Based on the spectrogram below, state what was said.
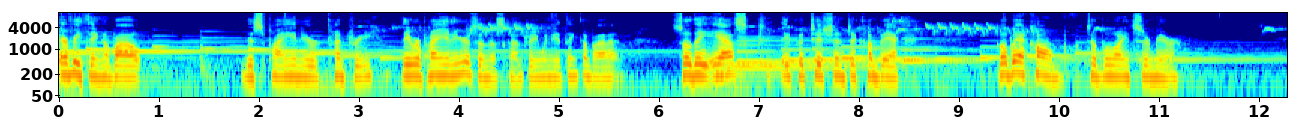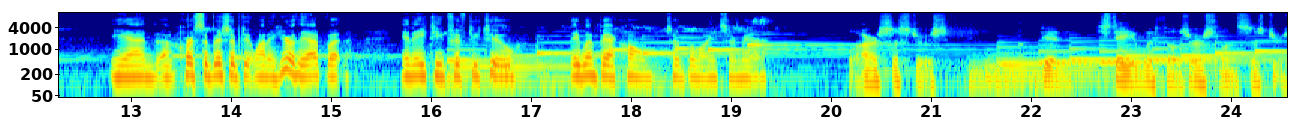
everything about this pioneer country. They were pioneers in this country when you think about it. So they asked, they petitioned to come back, go back home to Boulogne-sur-Mer. And of course, the bishop didn't want to hear that, but in 1852, they went back home to Boulogne-sur-Mer. Our sisters did stay with those Ursuline sisters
